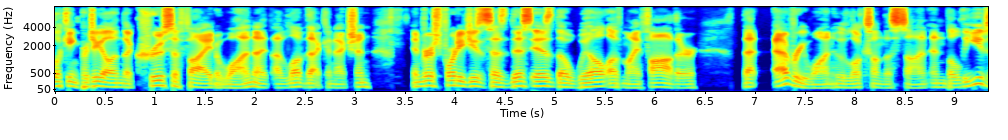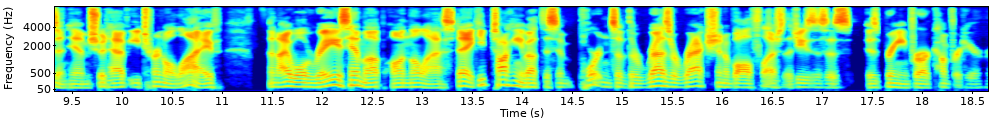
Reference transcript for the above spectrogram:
looking particularly on the crucified one. I, I love that connection. In verse forty, Jesus says, "This is the will of my Father." That everyone who looks on the Son and believes in him should have eternal life, and I will raise him up on the last day. Keep talking about this importance of the resurrection of all flesh that Jesus is is bringing for our comfort here.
